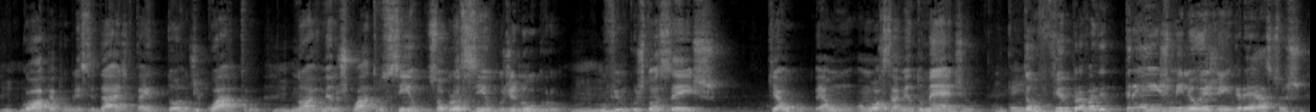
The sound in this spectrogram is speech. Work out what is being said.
Uhum. Cópia, publicidade, que está em torno de 4. Uhum. 9 menos 4, 5. Sobrou 5 de lucro. Uhum. O filme custou 6, que é, o, é um, um, orçamento médio. Entendi. Então, o filme para fazer 3 milhões de ingressos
